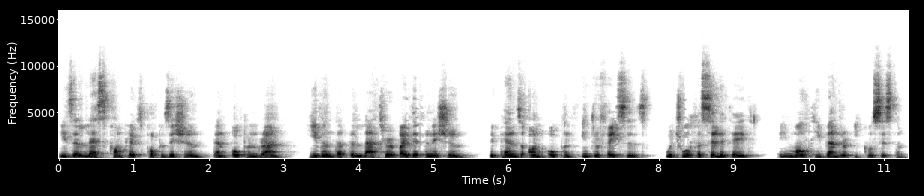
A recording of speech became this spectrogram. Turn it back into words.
is a less complex proposition than Open RAN, given that the latter, by definition, depends on open interfaces, which will facilitate a multi-vendor ecosystem.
